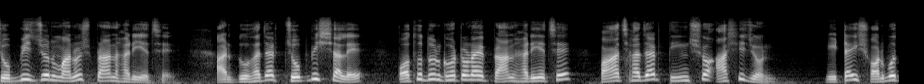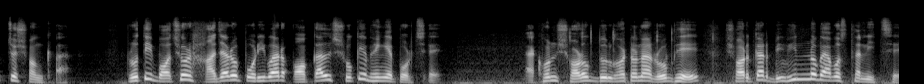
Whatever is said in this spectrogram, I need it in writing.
চব্বিশ জন মানুষ প্রাণ হারিয়েছে। আর দু হাজার চব্বিশ সালে পথ দুর্ঘটনায় প্রাণ হারিয়েছে পাঁচ হাজার তিনশো আশি জন। এটাই সর্বোচ্চ সংখ্যা। প্রতি বছর হাজারো পরিবার অকাল শোকে ভেঙে পড়ছে। এখন সড়ক দুর্ঘটনা রোধে সরকার বিভিন্ন ব্যবস্থা নিচ্ছে।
